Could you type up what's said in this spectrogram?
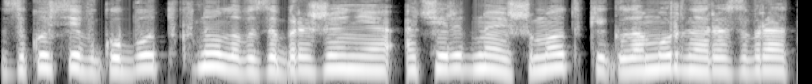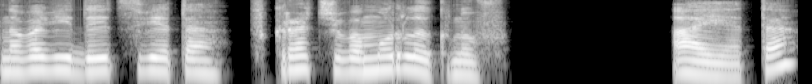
Закусив губу, ткнула в изображение очередной шмотки гламурно-развратного вида и цвета, вкрадчиво мурлыкнув. «А это?»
